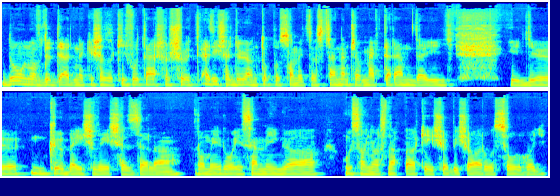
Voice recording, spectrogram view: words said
Dawn of the Dead-nek is az a kifutása, sőt, ez is egy olyan toposz, amit aztán nem csak megterem, de így, így kőbe is vés ezzel a Romero, hiszen még a 28 nappal később is arról szól, hogy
